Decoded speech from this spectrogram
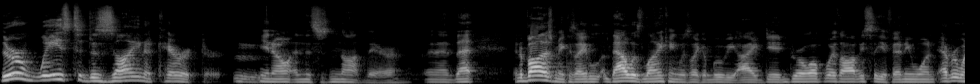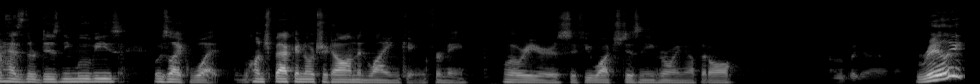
there are ways to design a character, Mm. you know, and this is not there, and that and it bothers me because I that was Lion King was like a movie I did grow up with. Obviously, if anyone, everyone has their Disney movies. It was like what Hunchback of Notre Dame and Lion King for me. What were yours? If you watched Disney growing up at all, I don't think I have. really?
